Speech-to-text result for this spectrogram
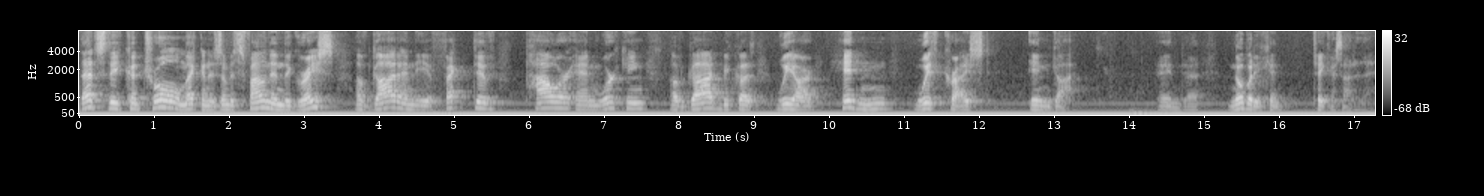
that's the control mechanism. It's found in the grace of God and the effective power and working of God because we are hidden with Christ in God. And uh, nobody can take us out of that.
